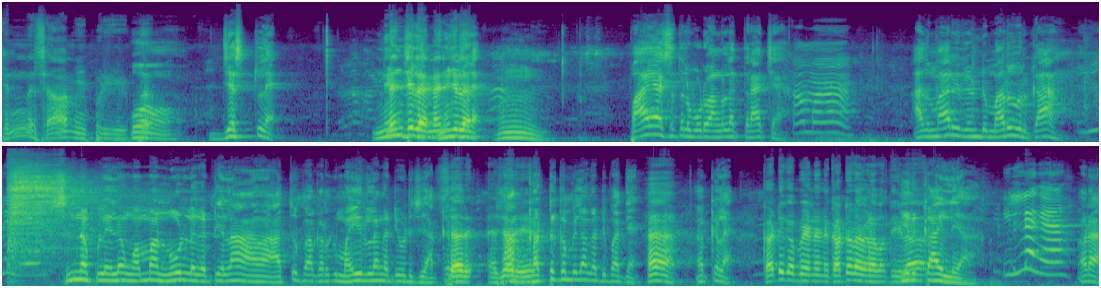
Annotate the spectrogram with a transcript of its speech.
என்ன சாமி இப்படி ஓ ஜஸ்ட்ல. நெஞ்சில, நெஞ்சில. ம். பாயாசத்தில் போடுவாங்கல்ல திராட்சை? ஆமா. அது மாதிரி ரெண்டு மருவு இருக்கா? சின்ன பிள்ளையில உங்க அம்மா நூலில் கட்டி எல்லாம் அத்து பார்க்கறதுக்கு மயிரெல்லாம் கட்டி விடுச்சு அக்கறை. சரி, சரி. நான் கட்டுக்கம்பிலாம் கட்டி பார்த்தேன். ஆ, அக்கலை கட்டுக்கப்பு என்ன கட்டட வேலை பார்த்தீங்களா? இருக்கா இல்லையா? இல்லங்க. வாடா.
